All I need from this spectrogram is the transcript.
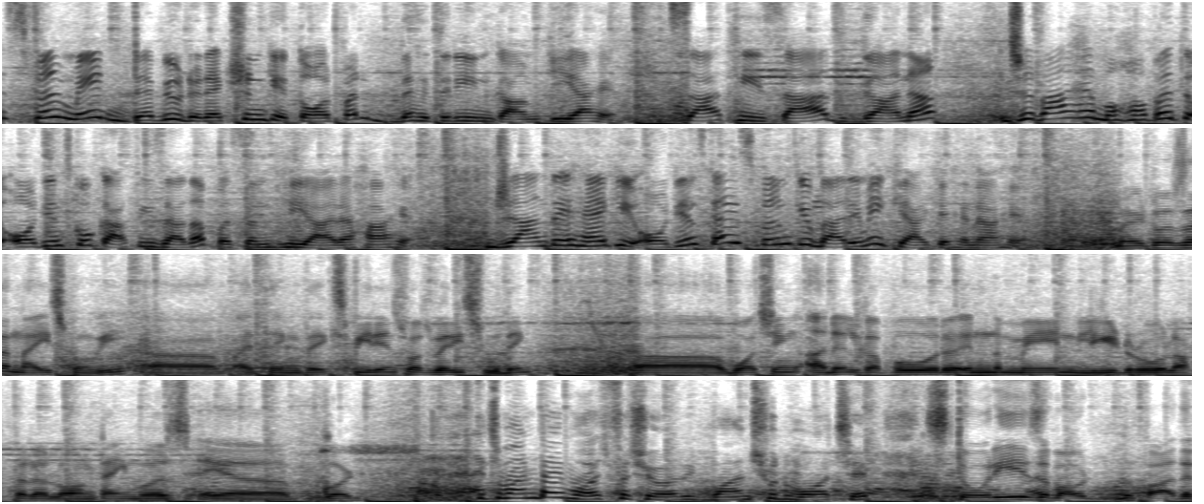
इस फ़िल्म में डेब्यू डायरेक्शन के तौर पर बेहतरीन काम किया है साथ ही साथ गाना जवा है मोहब्बत ऑडियंस को काफ़ी ज़्यादा पसंद भी आ रहा है जानते हैं कि ऑडियंस का इस फ़िल्म के बारे में क्या कहना है No, it was a nice movie. Uh, I think the experience was very soothing. Uh, watching Anil Kapoor in the main lead role after a long time was uh, good. It's one time watch for sure. One should watch it. story is about the father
